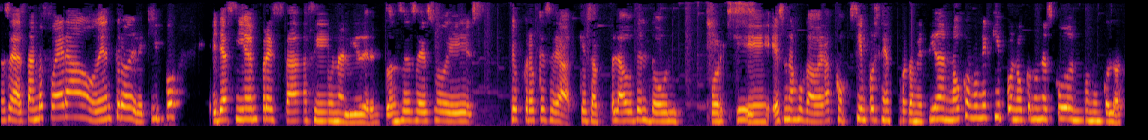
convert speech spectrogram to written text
O sea, estando fuera o dentro del equipo, ella siempre está siendo una líder. Entonces eso es, yo creo que se, que se aplaude el doble, porque es una jugadora 100% comprometida, no con un equipo, no con un escudo, no con un color,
